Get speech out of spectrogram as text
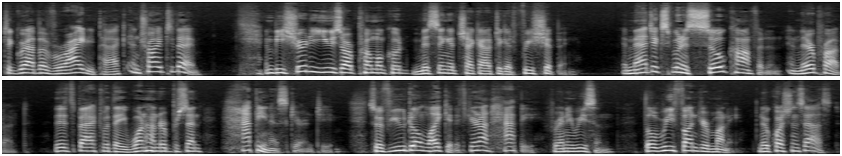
to grab a variety pack and try today. And be sure to use our promo code missing at checkout to get free shipping. And Magic Spoon is so confident in their product that it's backed with a 100% happiness guarantee. So if you don't like it, if you're not happy for any reason, they'll refund your money. No questions asked.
